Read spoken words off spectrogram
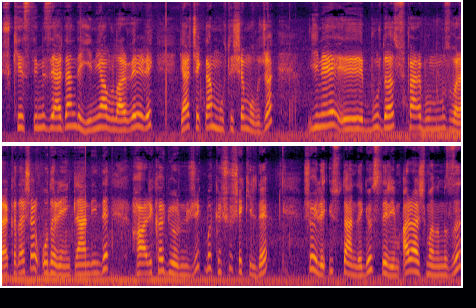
Şu kestiğimiz yerden de yeni yavrular vererek gerçekten muhteşem olacak. Yine e, burada süper bumumuz var arkadaşlar. O da renklendiğinde harika görünecek. Bakın şu şekilde şöyle üstten de göstereyim aranjmanımızı.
